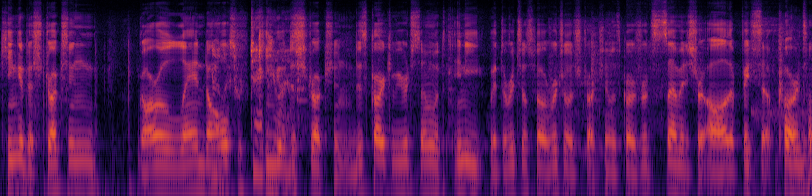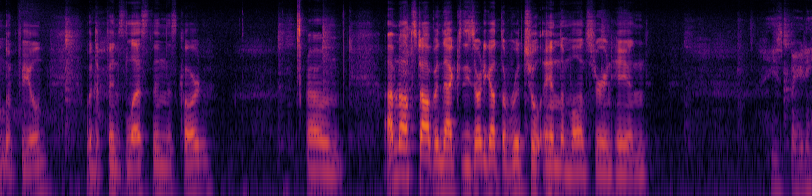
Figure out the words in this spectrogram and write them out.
King of Destruction, Garl That Landol, King of. Destruction. This card can be rich summoned with any with the ritual spell Ritual Destruction. This card's rich summon destroy all other face up cards on the field with defense less than this card. Um, I'm not stopping that because he's already got the ritual and the monster in hand. He's baiting.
